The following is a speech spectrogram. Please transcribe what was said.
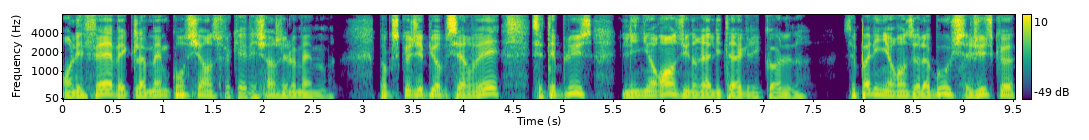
On les fait avec la même conscience, le cahier des charges est le même. Donc ce que j'ai pu observer, c'était plus l'ignorance d'une réalité agricole. C'est pas l'ignorance de la bouche, c'est juste que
